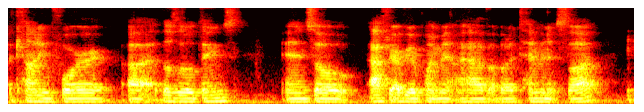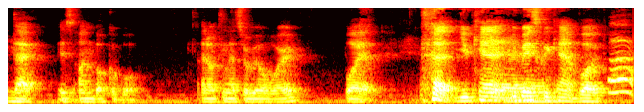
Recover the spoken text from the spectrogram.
accounting for uh, those little things. And so after every appointment i have about a 10 minute slot Mhm. that is unbookable i don't think that's a real word but you can't Yeah, you basically can't book Ah,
